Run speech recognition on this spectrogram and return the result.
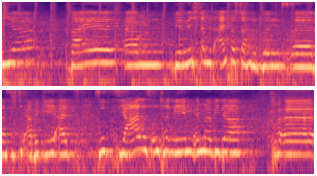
hier, weil ähm, wir nicht damit einverstanden sind, äh, dass sich die ABG als soziales Unternehmen immer wieder äh,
